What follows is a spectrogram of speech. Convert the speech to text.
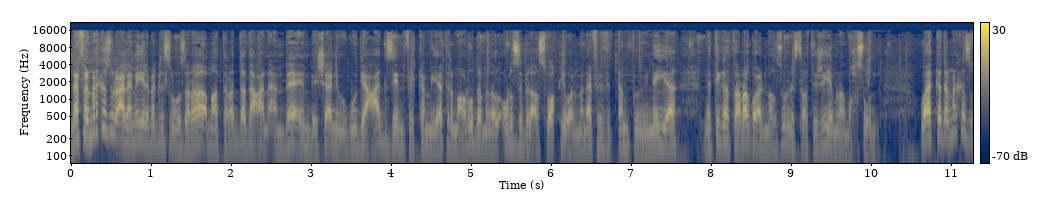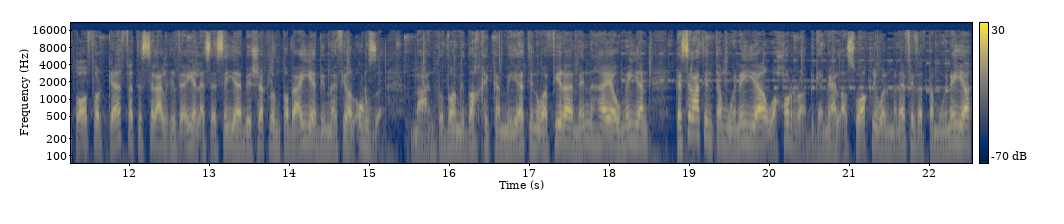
نفى المركز الإعلامي لمجلس الوزراء ما تردد عن أنباء بشأن وجود عجز في الكميات المعروضة من الأرز بالأسواق والمنافذ التموينية نتيجة تراجع المخزون الاستراتيجي من المحصول. وأكد المركز توفر كافة السلع الغذائية الأساسية بشكل طبيعي بما فيها الأرز مع انتظام ضخ كميات وفيرة منها يوميا كسلعة تموينية وحرة بجميع الأسواق والمنافذ التموينية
